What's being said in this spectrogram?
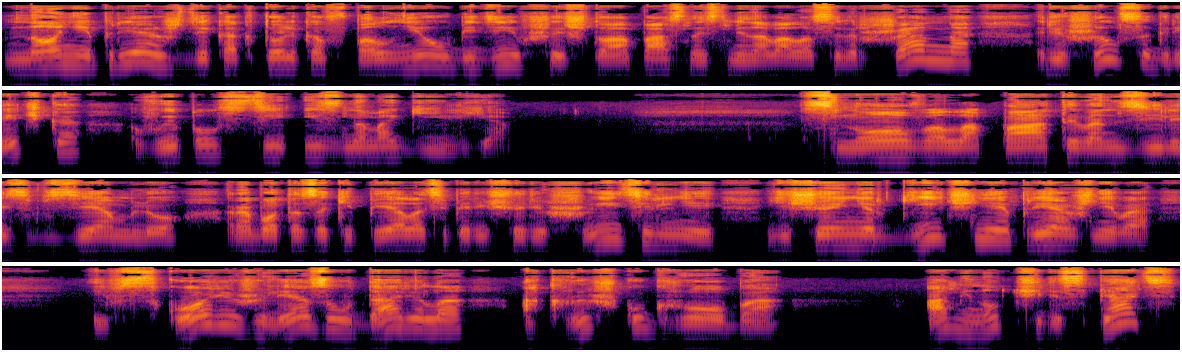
но не прежде, как только вполне убедившись, что опасность миновала совершенно, решился Гречка выползти из намогилья. Снова лопаты вонзились в землю. Работа закипела теперь еще решительней, еще энергичнее прежнего, и вскоре железо ударило о крышку гроба, а минут через пять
